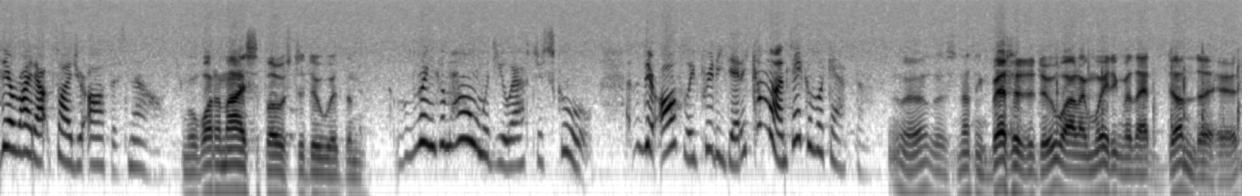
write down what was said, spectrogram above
They're right outside your office now. Well, what am I supposed to do with them? Bring them home with you after school. They're awfully pretty, Daddy. Come on, take a look at them. Well, there's nothing better to do while I'm waiting for that dunderhead.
